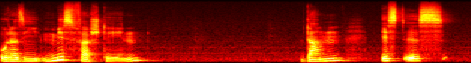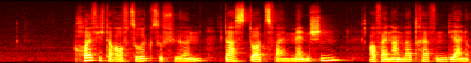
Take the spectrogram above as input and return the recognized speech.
oder sie missverstehen, dann ist es häufig darauf zurückzuführen, dass dort zwei Menschen aufeinandertreffen, die eine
